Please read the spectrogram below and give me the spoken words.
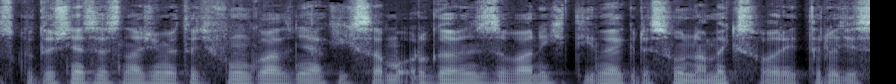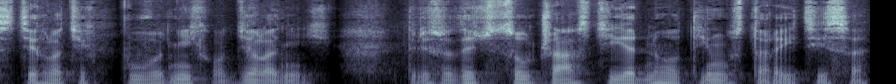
skutečně se snažíme teď fungovat v nějakých samoorganizovaných týmech, kde jsou namixovaný ty lidi z těchto těch původních odděleních, kteří jsou teď součástí jednoho týmu starající se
